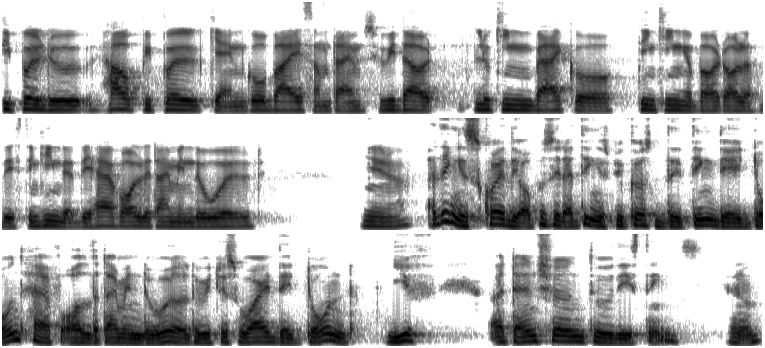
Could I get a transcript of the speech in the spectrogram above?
people do how people can go by sometimes without looking back or thinking about all of this, thinking that they have all the time in the world. You know. I think it's quite the opposite. I think it's because they think they don't have all the time in the world, which is why they don't give attention to these things. You know,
